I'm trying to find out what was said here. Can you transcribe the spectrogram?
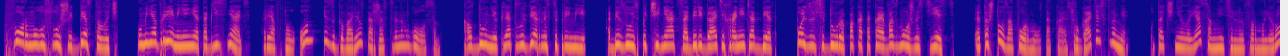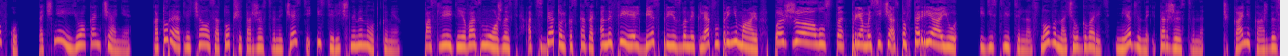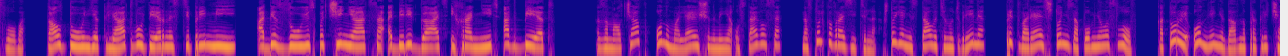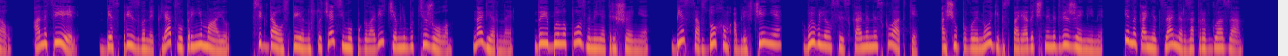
«Формулу слушай, бестолочь! У меня времени нет объяснять!» — рявкнул он и заговорил торжественным голосом. «Колдунья, клятву верности прими! Обязуюсь подчиняться, оберегать и хранить от бед! Пользуйся, дура, пока такая возможность есть!» «Это что за формула такая, с ругательствами?» Уточнила я сомнительную формулировку, точнее ее окончание, которое отличалось от общей торжественной части истеричными нотками. «Последняя возможность! От себя только сказать, Анафиэль, без призванной клятву принимаю! Пожалуйста! Прямо сейчас, повторяю!» И действительно, снова начал говорить, медленно и торжественно, чеканя каждое слово. «Колдунья, клятву верности прими! Обязуюсь подчиняться, оберегать и хранить от бед!» Замолчав, он умоляюще на меня уставился, настолько выразительно, что я не стала тянуть время, притворяясь, что не запомнила слов, которые он мне недавно прокричал. «Анафиэль, без призванной клятву принимаю. Всегда успею настучать ему по голове чем-нибудь тяжелым. Наверное. Да и было поздно менять решение. Бес со вздохом облегчения вывалился из каменной складки, ощупывая ноги беспорядочными движениями, и, наконец, замер, закрыв глаза.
